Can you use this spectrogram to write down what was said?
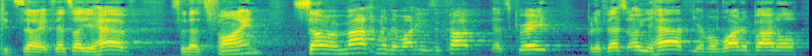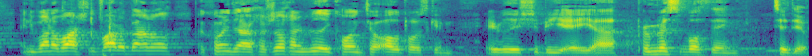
it's, uh, if that's all you have, so that's fine. Some are machmer. They want to use a cup. That's great. But if that's all you have, you have a water bottle, and you want to wash the water bottle, according to Aruch HaShulchan, really according to all the poskim, it really should be a uh, permissible thing to do.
